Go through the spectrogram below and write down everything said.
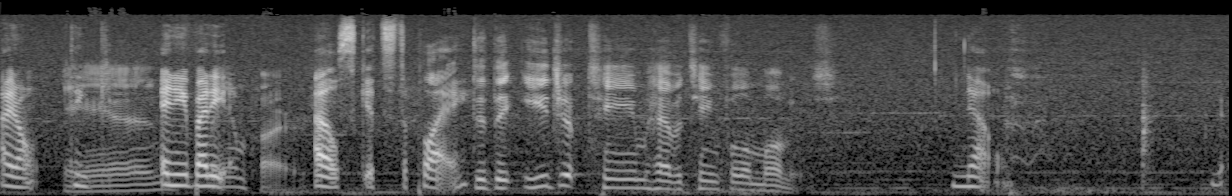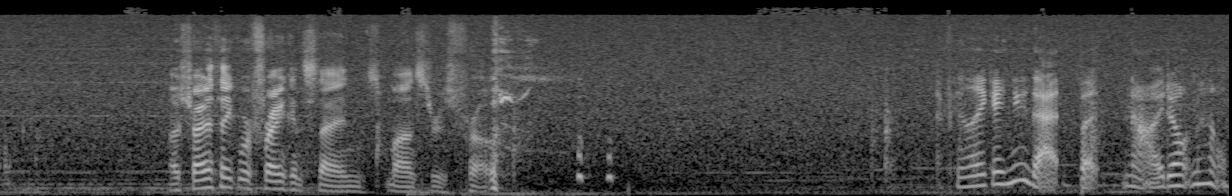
I don't think and anybody- vampires. else gets to play. Did the Egypt team have a team full of mummies? No. I was trying to think where Frankenstein's monster is from. I feel like I knew that, but now I don't know.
